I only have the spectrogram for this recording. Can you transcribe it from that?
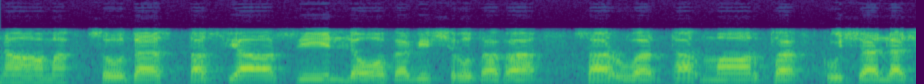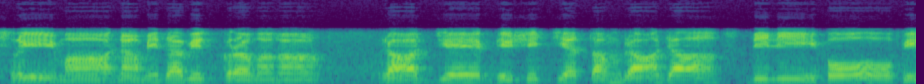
नाम सुदस्तस्यासील्लोकविश्रुतः सर्वधर्मार्थकुशलश्रीमानमिदविक्रमः। राज्येऽभिषिच्य तं राजा दिलीपोऽपि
